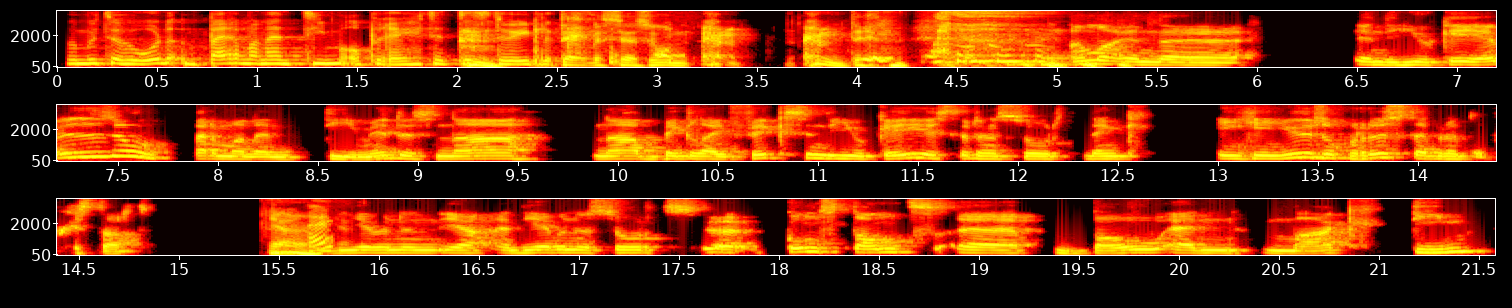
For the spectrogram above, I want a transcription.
We moeten gewoon een permanent team oprichten, het is duidelijk. Derde seizoen. Maar in, eh, in de UK hebben ze zo'n permanent team. Hè? Dus na, na Big Life Fix in de UK is er een soort, denk ingenieurs op rust hebben het opgestart. Ja. En die hebben een, ja, en die hebben een soort eh, constant eh, bouw- en maakteam.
